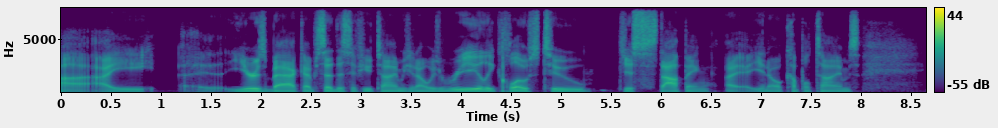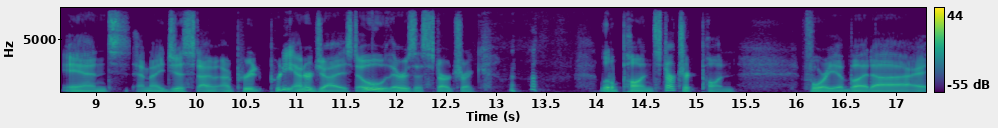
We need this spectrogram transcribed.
uh, i years back, I've said this a few times, you know, I was really close to just stopping, I, you know, a couple times. And and I just I, am pretty pretty energized. Oh, there's a Star Trek little pun, Star Trek pun for you. But uh,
